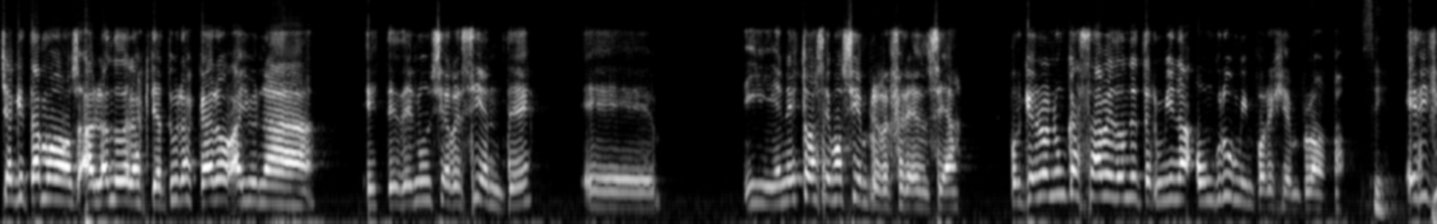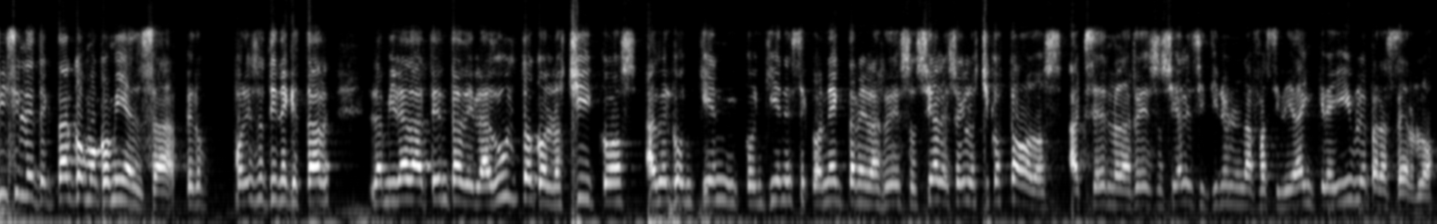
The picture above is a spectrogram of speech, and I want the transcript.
Ya que estamos hablando de las criaturas, Caro, hay una este, denuncia reciente, eh, y en esto hacemos siempre referencia porque uno nunca sabe dónde termina un grooming, por ejemplo. Sí. Es difícil detectar cómo comienza, pero por eso tiene que estar la mirada atenta del adulto con los chicos, a ver con quién, con quiénes se conectan en las redes sociales. Hoy los chicos todos acceden a las redes sociales y tienen una facilidad increíble para hacerlo,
